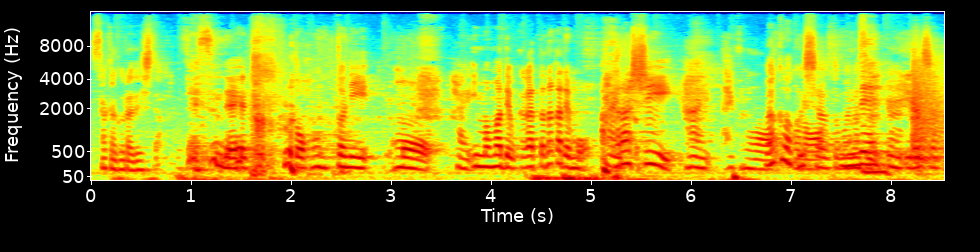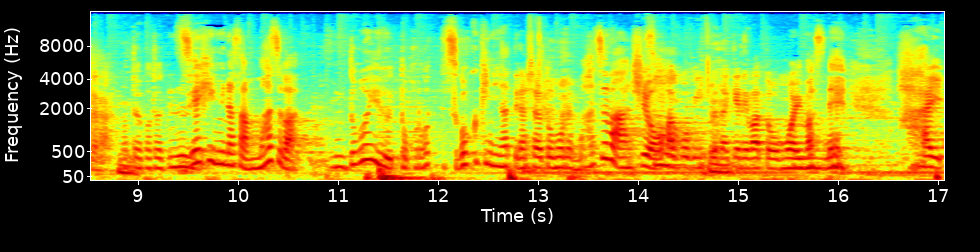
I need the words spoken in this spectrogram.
酒蔵でした。ーですね。ちょっと本当にもう、はい今まで伺った中でもはい新しいはい。タイプの、ワクワクしちゃうと思います。ねうん、いらっしゃったら。まあということで、うんぜひ皆さん、まずは、どういうところってすごく気になってらっしゃると思うので、まずは足をお運びいただければと思いますね。はい。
